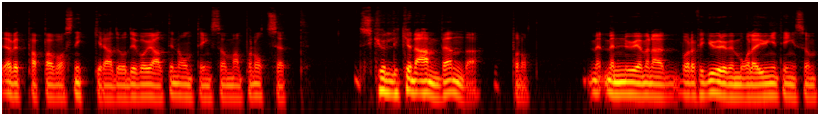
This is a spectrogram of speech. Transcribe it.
Jag vet pappa var snickrad och det var ju alltid någonting som man på något sätt skulle kunna använda på något. Men, men nu, jag menar, våra figurer vi målar är ju ingenting som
